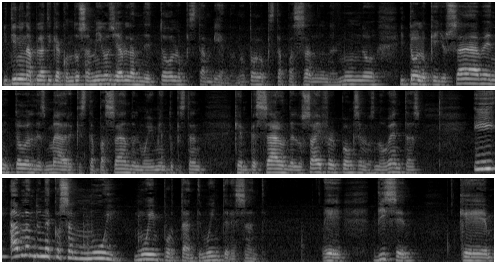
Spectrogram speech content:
y tiene una plática con dos amigos y hablan de todo lo que están viendo, ¿no? Todo lo que está pasando en el mundo y todo lo que ellos saben y todo el desmadre que está pasando, el movimiento que están que empezaron de los cypherpunks en los noventas y hablan de una cosa muy muy importante, muy interesante. Eh, dicen que eh,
